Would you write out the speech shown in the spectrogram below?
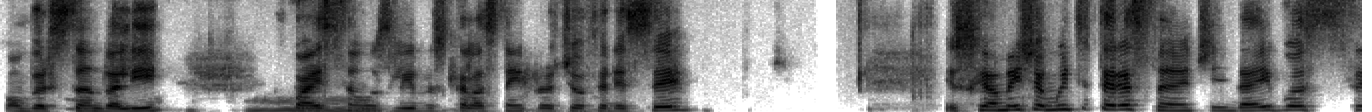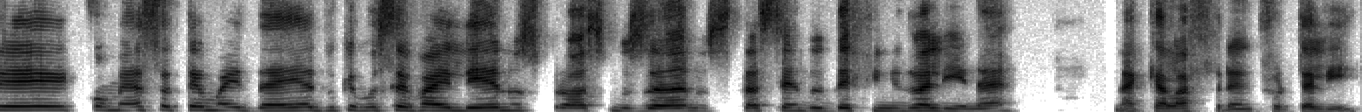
conversando ali quais são os livros que elas têm para te oferecer. Isso realmente é muito interessante. E daí você começa a ter uma ideia do que você vai ler nos próximos anos, está sendo definido ali, né? Naquela Frankfurt ali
